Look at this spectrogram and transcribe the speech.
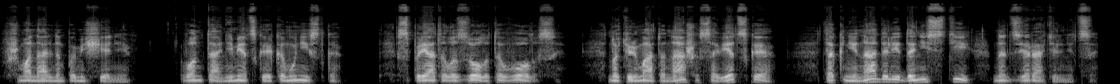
в шмональном помещении. Вон та немецкая коммунистка спрятала золото в волосы. Но тюрьма-то наша, советская. Так не надо ли донести надзирательнице?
